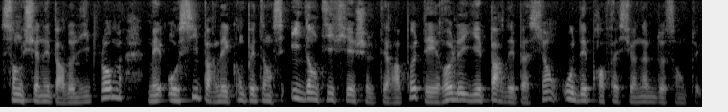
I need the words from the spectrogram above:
sanctionnées par des diplômes, mais aussi par les compétences identifiées chez le thérapeute et relayées par des patients ou des professionnels de santé.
